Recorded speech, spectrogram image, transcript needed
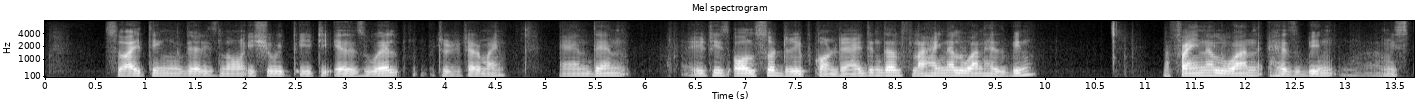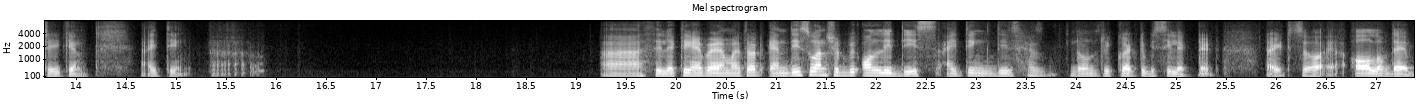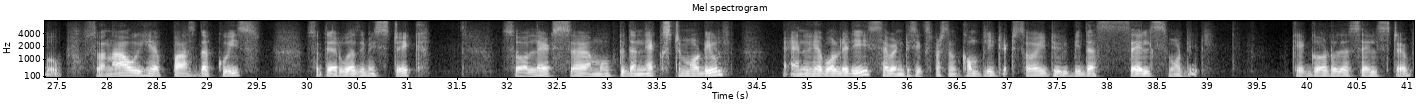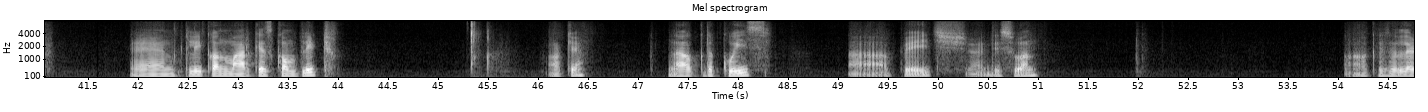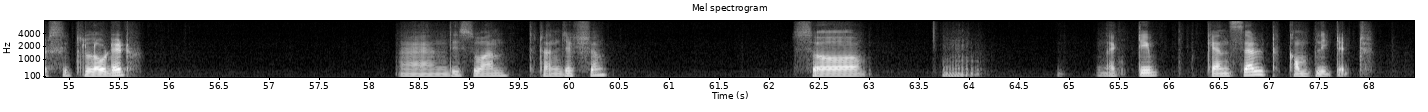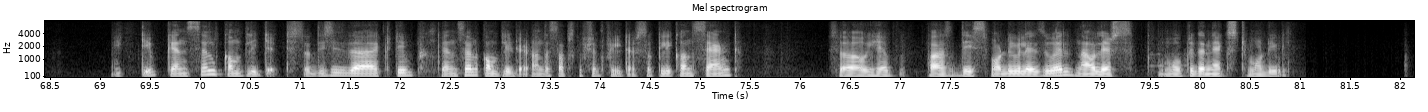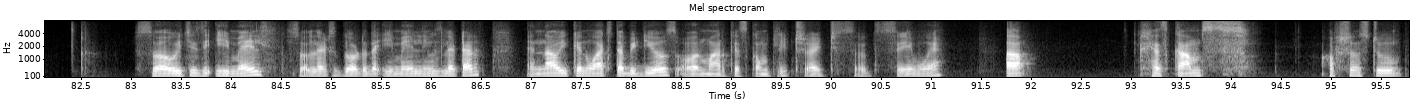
so i think there is no issue with it as well to determine. And then it is also drip content. I think the final one has been the final one has been mistaken i think. Uh, uh, selecting a parameter method and this one should be only this. I think this has don't require to be selected right? So uh, all of the above. So now we have passed the quiz so there was a mistake. So let's uh, move to the next module. And we have already 76 percent completed. So it will be the sales module. Okay go to the sales tab and click on mark as complete. Okay. Now the quiz uh, page uh, this one. Okay so let's it. Loaded and this one transaction. So mm, active cancelled completed. Active cancel completed. So this is the active cancel completed on the subscription filter. So click on send. So we have passed this module as well. Now let's move to the next module. So which is the email? So let's go to the email newsletter and now you can watch the videos or mark as complete right? So the same way. Uh, has comes options to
